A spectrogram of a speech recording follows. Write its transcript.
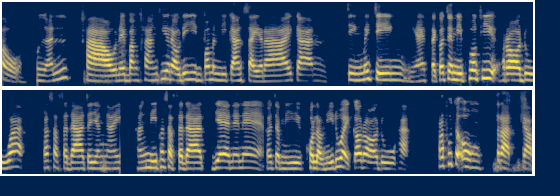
ว เหมือนข่าวในบางครั้งที่เราได้ยินว่ามันมีการใส่ร้ายกันจริงไม่จริงอย่างเงี้ยแต่ก็จะมีพวกที่รอดูว่าพระศาสดาจะยังไงครั้งนี้พระศาสดาแย่แน่ๆ ก็จะมีคนเหล่านี้ด้วยก็รอดูค่ะ พระพุทธองค์ตรัสกับ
